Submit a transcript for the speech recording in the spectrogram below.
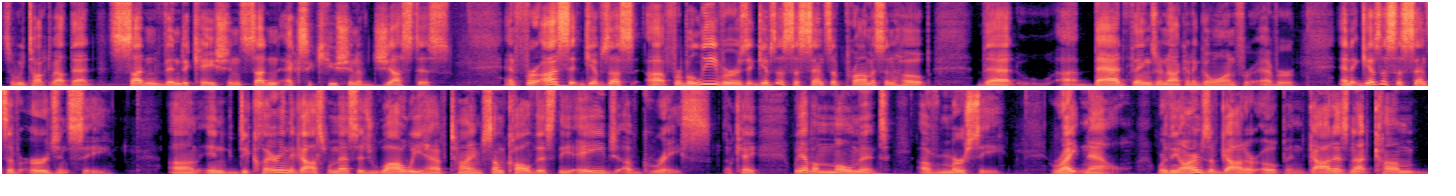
So we talked about that sudden vindication, sudden execution of justice. And for us, it gives us, uh, for believers, it gives us a sense of promise and hope that uh, bad things are not going to go on forever. And it gives us a sense of urgency um, in declaring the gospel message while we have time. Some call this the age of grace. Okay, we have a moment of mercy right now where the arms of God are open. God has not come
